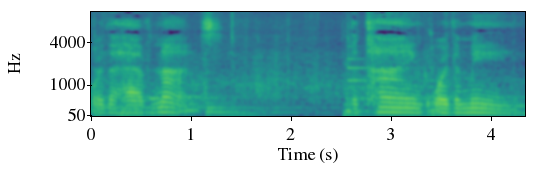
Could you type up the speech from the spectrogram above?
or the have nots, the kind or the mean.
